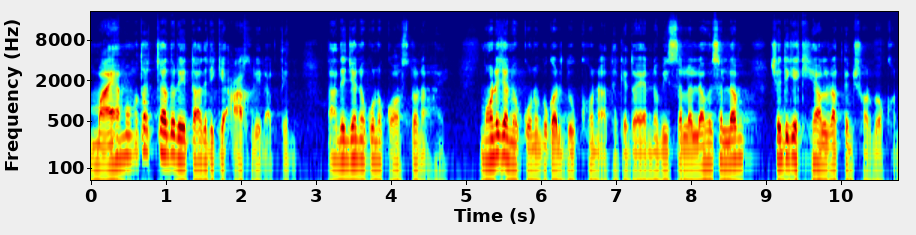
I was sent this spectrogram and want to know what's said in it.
মায়া মমতার চাদরে তাদেরকে আঁকড়ে রাখতেন, তাদের যেন কোনো কষ্ট না হয়, মনে যেন কোনো প্রকার দুঃখ না থাকে। দয়ার নবী সাল্লাহ সাল্লাম সেদিকে খেয়াল রাখতেন সর্বক্ষণ।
